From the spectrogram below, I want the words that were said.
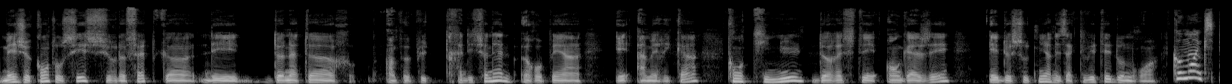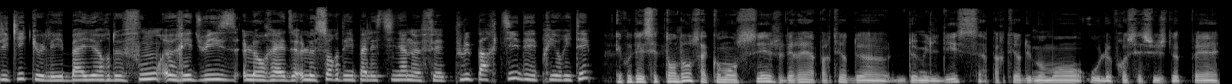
mais je compte aussi sur le fait que les donateurs un peu plus traditionnels, européens et américains, continuent de rester engagés et de soutenir les activités d'UNRWA. Comment expliquer que les bailleurs de fonds réduisent leur aide? Le sort des Palestiniens ne fait plus partie des priorités? Écoutez, cette tendance a commencé, je dirais, à partir de 2010, à partir du moment où le processus de paix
